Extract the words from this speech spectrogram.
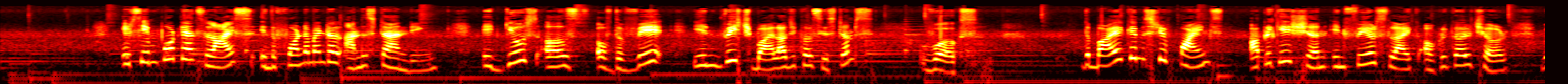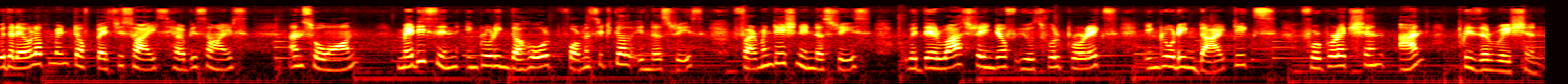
Its importance lies in the fundamental understanding it gives us of the way in which biological systems works. The biochemistry finds application in fields like agriculture with the development of pesticides, herbicides and so on, medicine including the whole pharmaceutical industries, fermentation industries with their vast range of useful products including dietetics, food production and preservation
